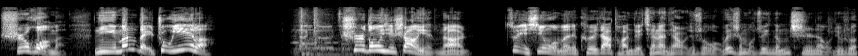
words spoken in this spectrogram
吃货们，你们得注意了，吃东西上瘾呢。最新我们科学家团队前两天我就说我为什么我最近能吃呢？我就说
